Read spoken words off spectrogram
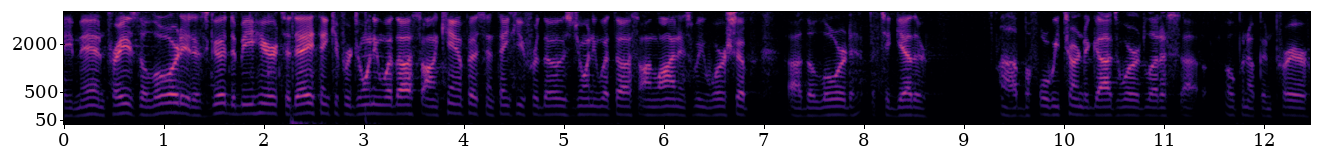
Amen. Praise the Lord. It is good to be here today. Thank you for joining with us on campus, and thank you for those joining with us online as we worship uh, the Lord together. Uh, before we turn to God's Word, let us uh, open up in prayer.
